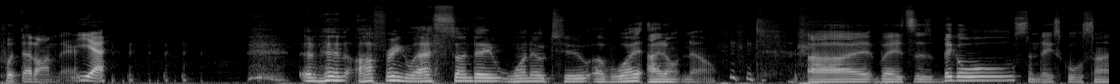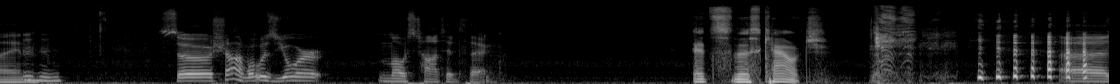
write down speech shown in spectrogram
put that on there. Yeah. And then offering last Sunday 102 of what? I don't know. uh, but it's this big old Sunday school sign. hmm So, Sean, what was your most haunted thing? It's this couch. Uh,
